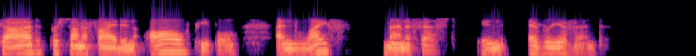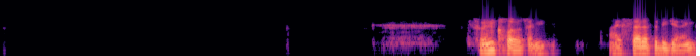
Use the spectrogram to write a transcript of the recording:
God personified in all people, and life manifest in every event. So, in closing, I said at the beginning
